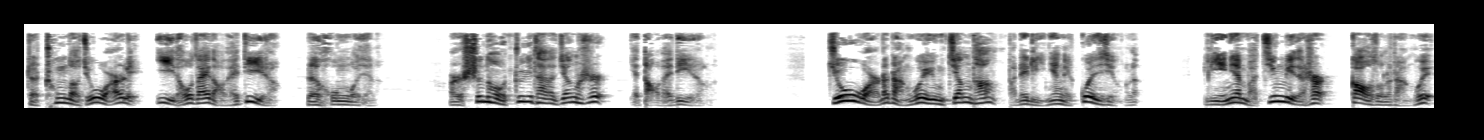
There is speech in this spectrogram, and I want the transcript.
这冲到酒馆里，一头栽倒在地上，人昏过去了，而身后追他的僵尸也倒在地上了。酒馆的掌柜用姜汤把这李念给灌醒了，李念把经历的事儿告诉了掌柜，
